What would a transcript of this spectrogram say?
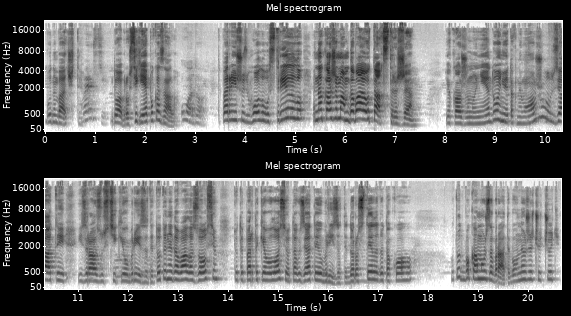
Будемо бачити. Стільки. Добре, ось тільки я їй показала. О, добре. Тепер їй щось в голову стрілило, вона каже: мам, давай отак стрижем. Я кажу: ну ні, доню, я так не можу взяти і зразу стільки обрізати. То ти не давала зовсім, то тепер таке волосся отак взяти і обрізати. Доростили до такого. Отут бока можеш забрати, бо вони вже чуть-чуть.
